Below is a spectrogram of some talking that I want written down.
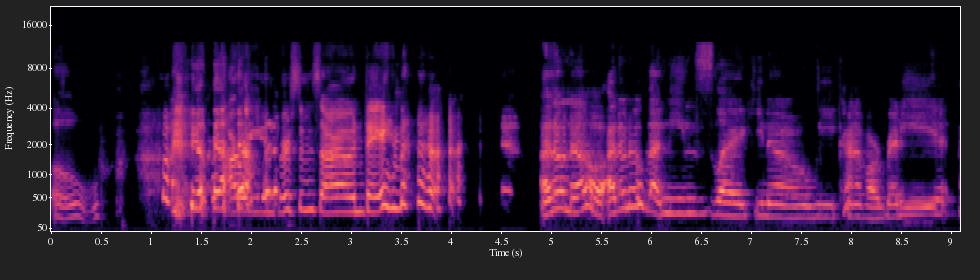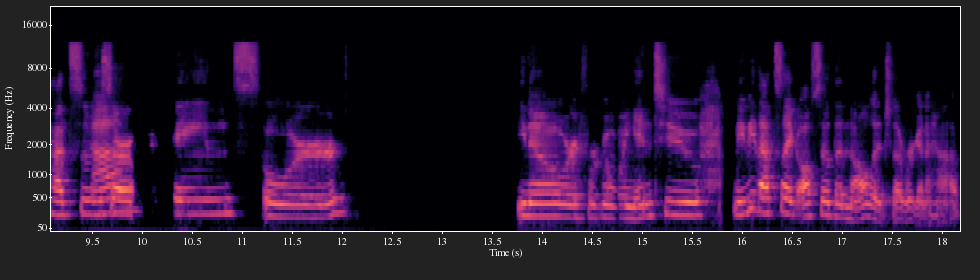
Oh. Are we in for some sorrow and pain? I don't know. I don't know if that means like, you know, we kind of already had some um, sorrow pains or you know, or if we're going into maybe that's like also the knowledge that we're going to have.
